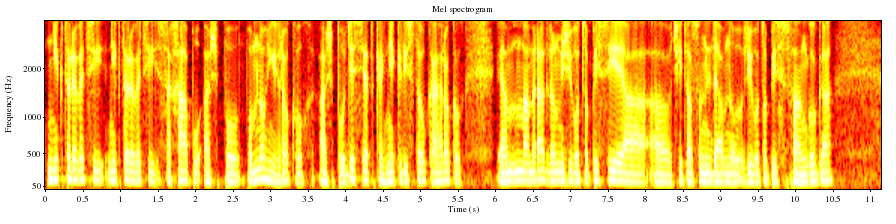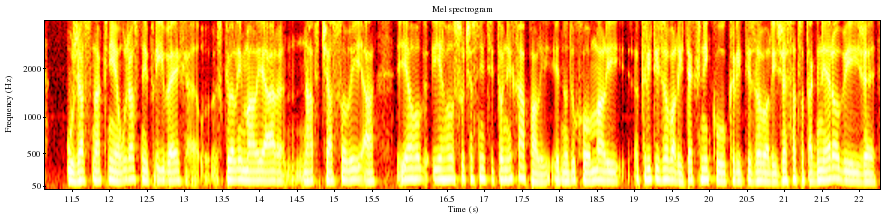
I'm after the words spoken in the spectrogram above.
niektoré veci, niektoré veci sa chápu až po, po mnohých rokoch, až po desiatkách, niekedy stovkách rokoch. Ja mám rád veľmi životopisy a, a čítal som nedávno životopis Van Gogha, úžasná kniha, úžasný príbeh, e, skvelý maliar, nadčasový a jeho, jeho súčasníci to nechápali. Jednoducho mali, kritizovali techniku, kritizovali, že sa to tak nerobí, že,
